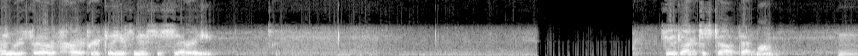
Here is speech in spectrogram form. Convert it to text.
And refer appropriately if necessary. Who'd like to start that one? Hmm.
